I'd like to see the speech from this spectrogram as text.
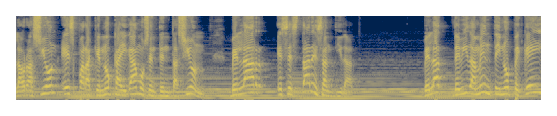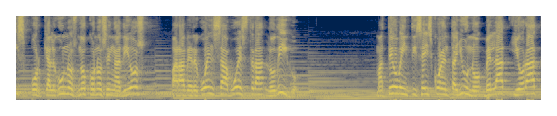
La oración es para que no caigamos en tentación. Velar es estar en santidad. Velad debidamente y no pequéis, porque algunos no conocen a Dios, para vergüenza vuestra lo digo. Mateo 26, 41, velad y orad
